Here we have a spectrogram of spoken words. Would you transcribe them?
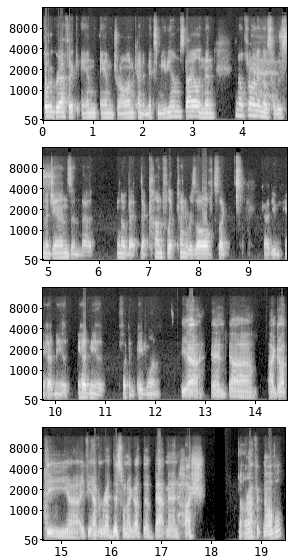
photographic and and drawn kind of mixed medium style, and then you know throwing in those hallucinogens and that you know that that conflict kind of resolved. It's like, God, you, you had me at you had me at fucking page one. Yeah. And uh, I got the, uh, if you haven't read this one, I got the Batman Hush Uh huh. graphic novel.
